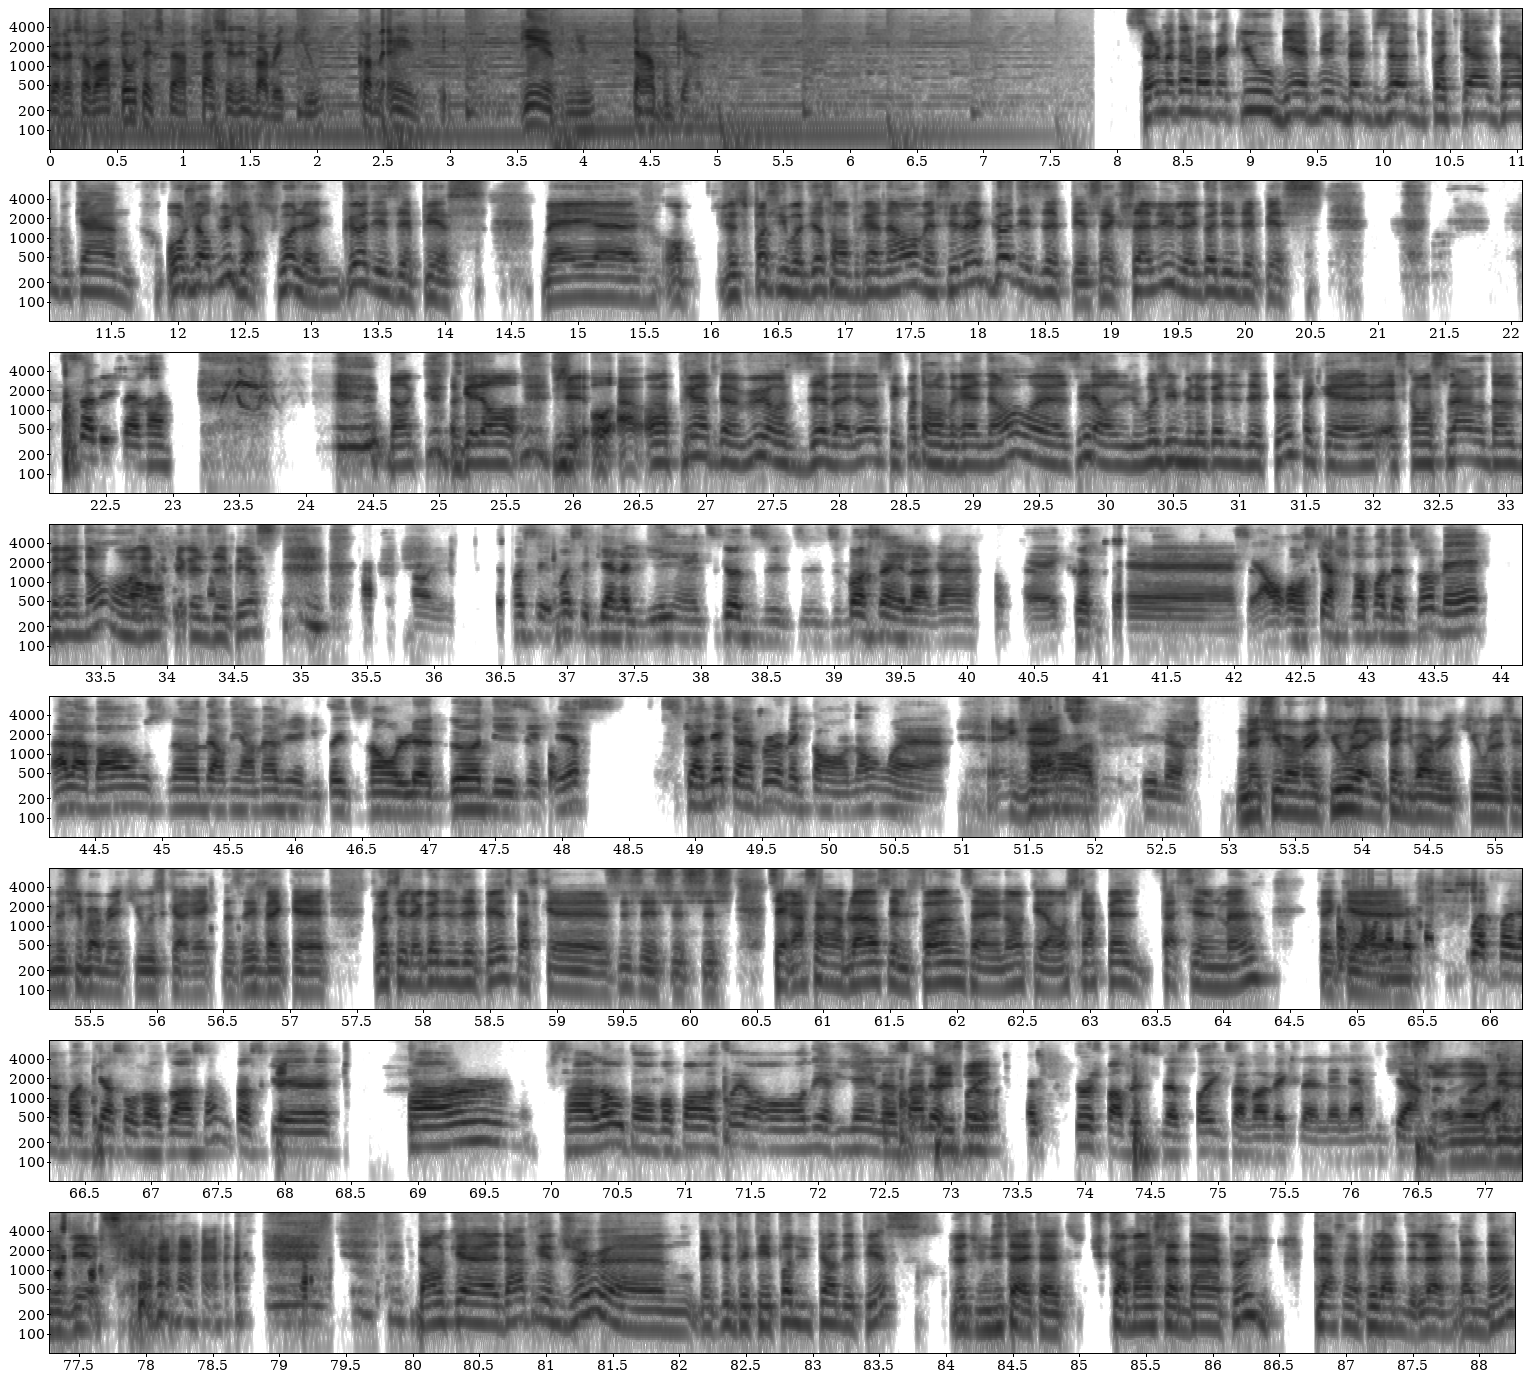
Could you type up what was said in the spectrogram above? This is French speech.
vais recevoir d'autres experts passionnés de barbecue comme invités. Bienvenue dans Boucan. Salut Matin Barbecue, bienvenue à un nouvel épisode du podcast dans Boucan. Aujourd'hui, je reçois le gars des épices. Mais euh, on- je ne sais pas s'il va dire son vrai nom, mais c'est le gars des épices. Salut le gars des épices. Salut Clément. Donc, parce que on- en en pré-entrevue, on se disait, ben là, c'est quoi ton vrai nom? Euh, tu sais, on- moi, j'ai vu le gars des épices. Fait que, euh, est-ce qu'on se lance dans le vrai nom ou on reste avec le gars des épices? Moi, c'est, Pierre-Olivier, un petit gars du, du, du Bas-Saint-Laurent. Euh, écoute, euh, on ne se cachera pas de ça, mais à la base, là, dernièrement, j'ai hérité du nom Le gars des épices. Tu connectes un peu avec ton nom. Exact. ton nom, là. Monsieur Barbecue, là, il fait du barbecue, là, c'est Monsieur Barbecue, c'est correct. là, fait que toi, c'est le gars des épices parce que c'est, c'est, c'est, c'est, c'est rassembleur, c'est le fun, c'est un nom qu'on se rappelle facilement. Fait que, On euh, avait pas le choix de faire un podcast aujourd'hui ensemble parce que sans un, sans l'autre, on va pas, tu sais, on on n'est rien. Là. Sans le steak, la touche par-dessus le steak, ça va avec la, la, la boucane. Ça va avec les épices. Donc, euh, d'entrée de jeu, euh, que tu n'es pas lutteur d'épices. Là, tu me dis tu commences là-dedans un peu, tu te places un peu là- là- là-dedans.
